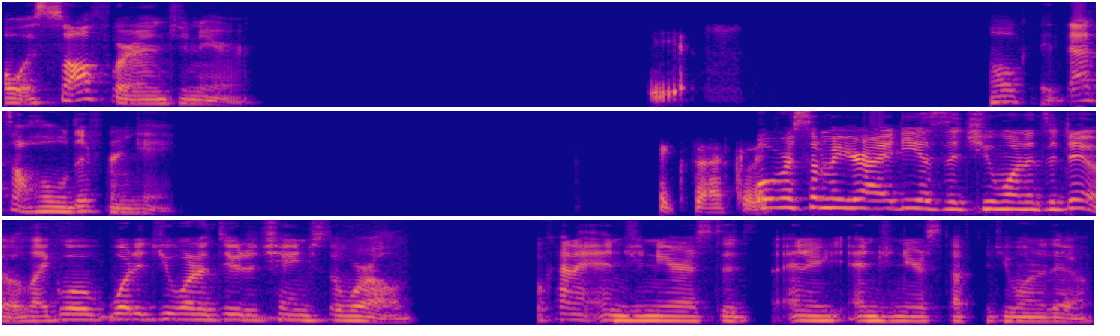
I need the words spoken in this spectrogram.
Oh, a software engineer. Yes. Okay, that's a whole different game. Exactly. What were some of your ideas that you wanted to do? Like, well, what did you want to do to change the world? What kind of engineers did en- engineer stuff did you want to do?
